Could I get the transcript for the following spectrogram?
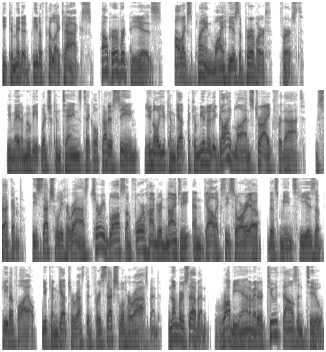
he committed pedophilic acts. How pervert he is. I'll explain why he is a pervert, first. He made a movie which contains tickle fetish scene. You know you can get a community guideline strike for that. Second, he sexually harassed Cherry Blossom 490 and Galaxy Soria, this means he is a pedophile. You can get arrested for sexual harassment. Number 7, Robbie Animator 2002.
